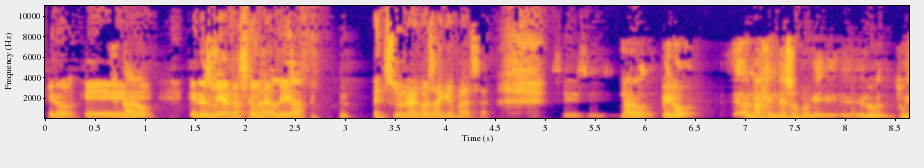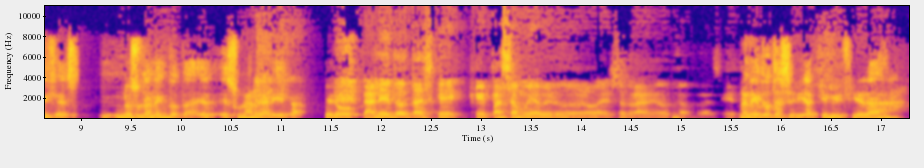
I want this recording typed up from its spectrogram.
que no, que, que no es, que haya pasado una vez. Es una cosa que pasa. Sí, sí, Claro, pero al margen de eso, porque es lo que tú dices, no es una anécdota, es una realidad. Pero la anécdota es que, pasa muy a menudo, ¿no? Es la anécdota. La anécdota sería que lo hiciera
